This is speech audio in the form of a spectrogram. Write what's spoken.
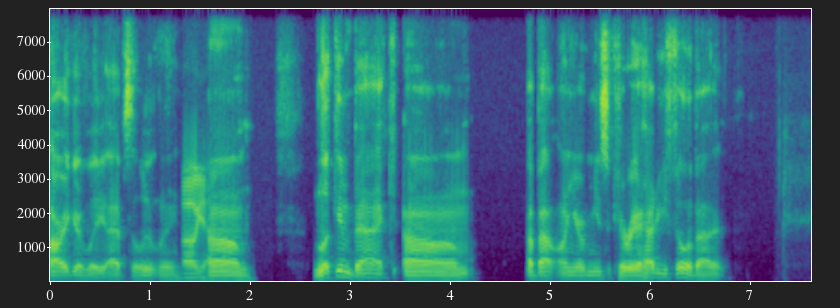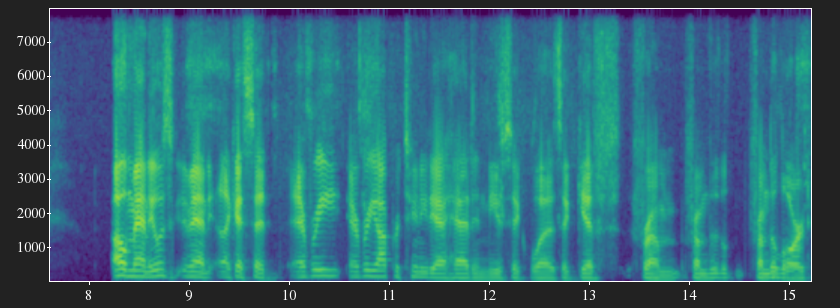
arguably, absolutely. Oh yeah. Um, looking back, um, about on your music career, how do you feel about it? Oh man, it was man. Like I said, every every opportunity I had in music was a gift from from the from the Lord.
